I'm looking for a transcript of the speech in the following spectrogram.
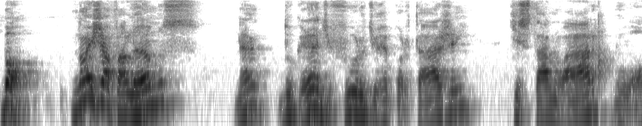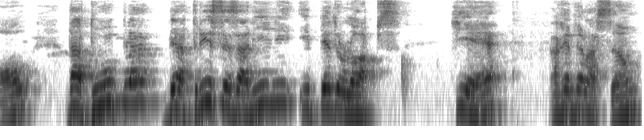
Bom, nós já falamos né, do grande furo de reportagem que está no ar, no UOL, da dupla Beatriz Cesarini e Pedro Lopes, que é a revelação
